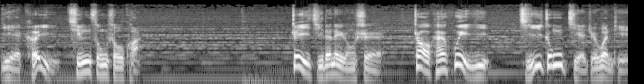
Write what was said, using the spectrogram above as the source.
也可以轻松收款。这一集的内容是召开会议，集中解决问题。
